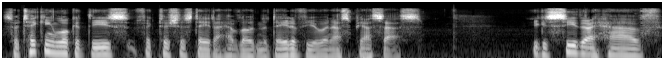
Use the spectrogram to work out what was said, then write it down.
So taking a look at these fictitious data I have loaded in the data view in SPSS, you can see that I have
